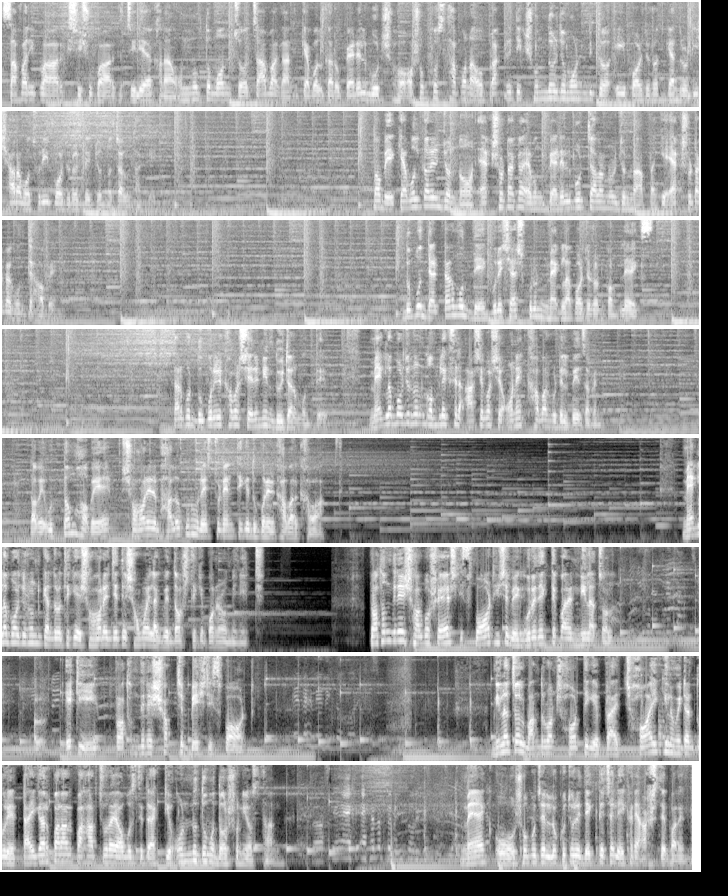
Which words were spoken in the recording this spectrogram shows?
সাফারি পার্ক, শিশু পার্ক, চিড়িয়াখানা, উন্মুক্ত মঞ্চ, চা বাগান, কেবল কারও প্যাডেল বোট সহ অসংখ্য স্থাপনা ও প্রাকৃতিক সৌন্দর্য মণ্ডিত এই পর্যটন কেন্দ্রটি সারা বছরই পর্যটকদের জন্য চালু থাকে। তবে কেবল কারের জন্য একশো টাকা এবং প্যাডেল বোট চালানোর জন্য আপনাকে একশো টাকা গুনতে হবে। দুপুর দেড়টার মধ্যে ঘুরে শেষ করুন মেঘলা পর্যটন কমপ্লেক্স। তারপর দুপুরের খাবার সেরে নিন দুইটার মধ্যে। মেঘলা পর্যটন কমপ্লেক্সের আশেপাশে অনেক খাবার হোটেল পেয়ে যাবেন। তবে উত্তম হবে শহরের ভালো কোনো রেস্টুরেন্ট থেকে দুপুরের খাবার খাওয়া। মেঘলা পর্যটন কেন্দ্র থেকে শহরে যেতে সময় লাগবে দশ থেকে পনেরো মিনিট। প্রথম দিনের সর্বশেষ স্পট হিসেবে ঘুরে দেখতে পারেন নীলাচল। এটি প্রথম দিনের সবচেয়ে বেস্ট স্পট। নীলাচল বান্দরবান শহর থেকে প্রায় ছয় কিলোমিটার দূরে টাইগার পাড়ার পাহাড় চূড়ায় অবস্থিত একটি অন্যতম দর্শনীয় স্থান। মেঘ ও সবুজের লুকোচুরি দেখতে চাইলে এখানে আসতে পারেন।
